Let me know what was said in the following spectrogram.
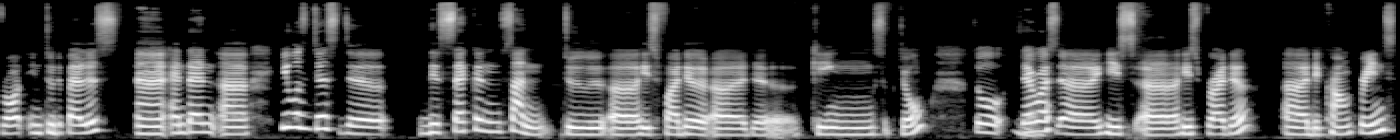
brought into the palace uh, and then uh, he was just the the second son to uh, his father uh, the king Sukjong so there Yeah. was uh, his uh, his brother uh, the crown prince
